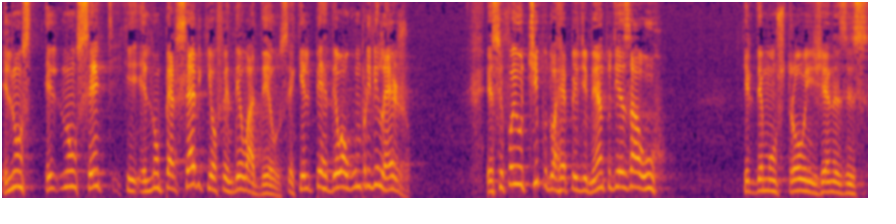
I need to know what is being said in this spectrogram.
Ele não, ele não sente que, ele não percebe que ofendeu a Deus, é que ele perdeu algum privilégio. Esse foi o tipo do arrependimento de Esaú que ele demonstrou em Gênesis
